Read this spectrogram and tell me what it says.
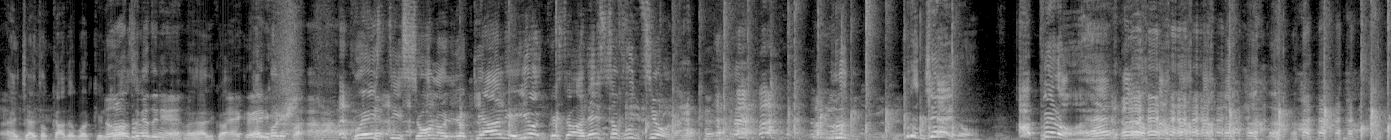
hai già toccato qualche Non ho cosa? toccato niente. Qua. Ecco, Eccoli qua. Questi sono gli occhiali e io questo- adesso funzionano. Ru- Ruggero! Ah però, eh?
